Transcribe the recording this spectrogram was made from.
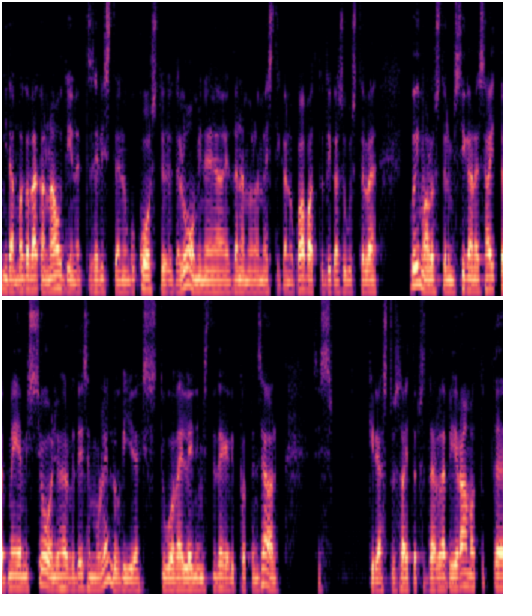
mida ma ka väga naudin, et selliste nagu koostööde loomine ja, ja täna me oleme hästi ka nagu avatud igasugustele võimalustele, mis iganes aitab meie missiooni ühel või teisel moel ellu viia, ehk siis tuua välja inimeste tegelik potentsiaal, siis kirjastus aitab seda läbi raamatute,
